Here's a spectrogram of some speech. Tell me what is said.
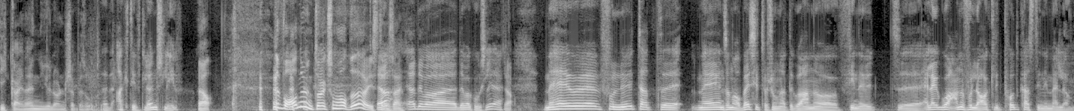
tikka inn en ny lunsjepisode. Et aktivt lunsjliv. Ja. Det var noen av dere som hadde det, viste Ja, det seg. ja det, var, det var koselig, det. Ja. Vi har jo funnet ut at eh, vi er i en sånn arbeidssituasjon at det går an å finne ut eh, Eller det går an å få lagd litt podkast innimellom.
